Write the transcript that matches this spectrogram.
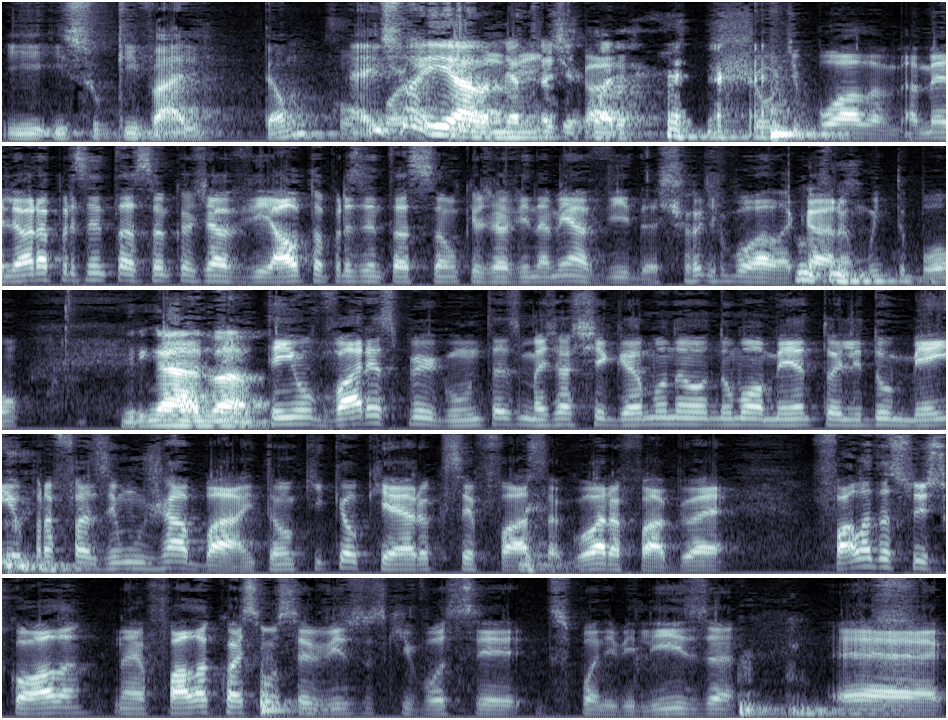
e isso que vale. Então, Concordo é isso aí, Alan, minha trajetória. Cara. Show de bola. A melhor apresentação que eu já vi, auto-apresentação que eu já vi na minha vida. Show de bola, cara. Muito bom. Obrigado, Alan. Tenho várias perguntas, mas já chegamos no, no momento ali do meio para fazer um jabá. Então, o que, que eu quero que você faça agora, Fábio, é fala da sua escola, né? Fala quais são os serviços que você disponibiliza. É,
